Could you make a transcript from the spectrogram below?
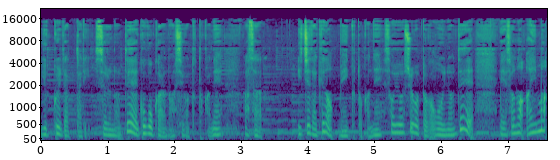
ゆっくりだったりするので午後からのお仕事とかね朝1だけのメイクとかねそういうお仕事が多いので、えー、その合間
